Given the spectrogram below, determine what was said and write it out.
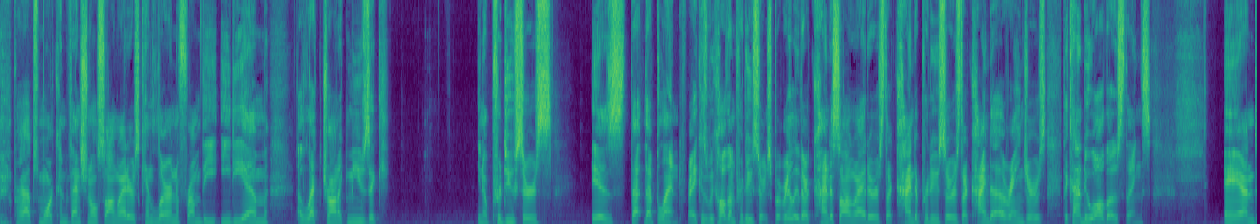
perhaps more conventional songwriters, can learn from the EDM electronic music, you know, producers is that that blend, right? Because we call them producers, but really they're kind of songwriters, they're kind of producers, they're kind of arrangers. They kind of do all those things. And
